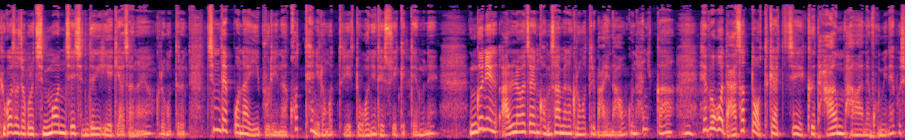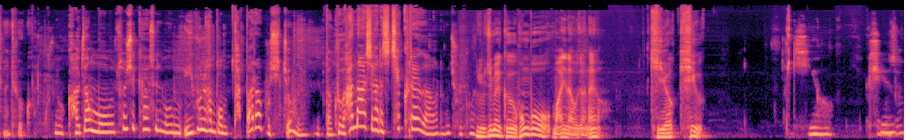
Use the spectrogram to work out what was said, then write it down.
교과서적으로 진먼지, 진드기 얘기하잖아요. 그런 것들은 침대보나 이불이나 커튼 이런 것들이 또 원인이 될 수 있기 때문에 은근히 알러젠 검사하면 그런 것들이 많이 나오곤 하니까 해보고 나서 또 어떻게 할지 그 다음 방안을 고민해 보시면 좋을 것 같아요. 그래요. 가장 뭐 손쉽게 할 수 있는 건 이불 한번 다 빨아 보시죠. 뭐. 일단 그 하나씩 하나씩 체크를 해 나가면 좋을 것 같아요. 요즘에 그 홍보 많이 나오잖아요. 기억, 키읔. 기억, 기억.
